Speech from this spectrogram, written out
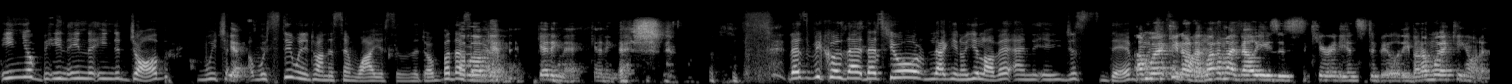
in your in in in the job, which Yes. we still need to understand why you're still in the job. But that's Oh, getting there, getting there, getting there. that's because that that's your like you know you love it and you just there. I'm working on it. One of my values is security and stability, but I'm working on it.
